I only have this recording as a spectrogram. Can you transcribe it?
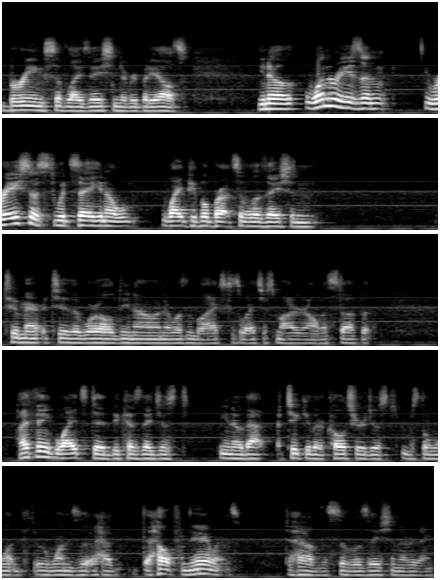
bring civilization to everybody else. You know, one reason racists would say, you know, white people brought civilization to Amer- to the world, you know, and it wasn't blacks because whites are smarter and all this stuff. But I think whites did because they just, you know, that particular culture just was the one, the ones that had the help from the aliens to have the civilization and everything.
